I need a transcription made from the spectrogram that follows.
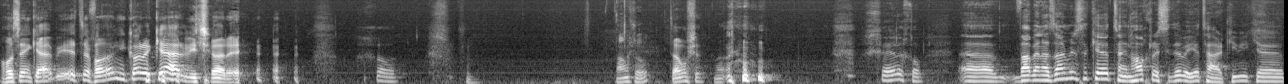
حسین کعبی اتفاقا این کارو کرد بیچاره. خب. تموم شد؟ تموم شد. خیلی خوب. و به نظر می‌رسه که تن هاخ رسیده به یه ترکیبی که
